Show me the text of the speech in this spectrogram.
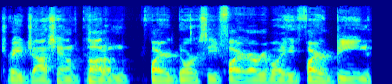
trade Josh Allen, cut him, fire Dorsey, fire everybody, fire Bean.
